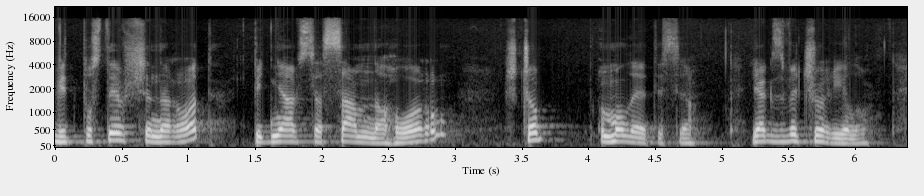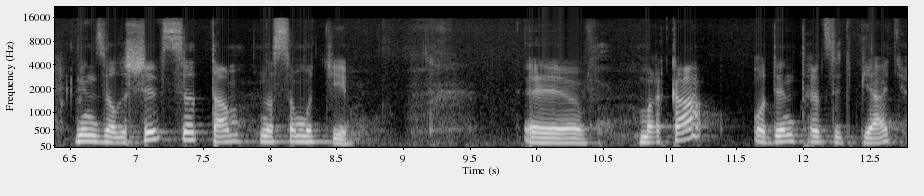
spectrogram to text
Відпустивши народ, піднявся сам на гору, щоб молитися, як звечоріло. Він залишився там на самоті. Е, Марка 1,35.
